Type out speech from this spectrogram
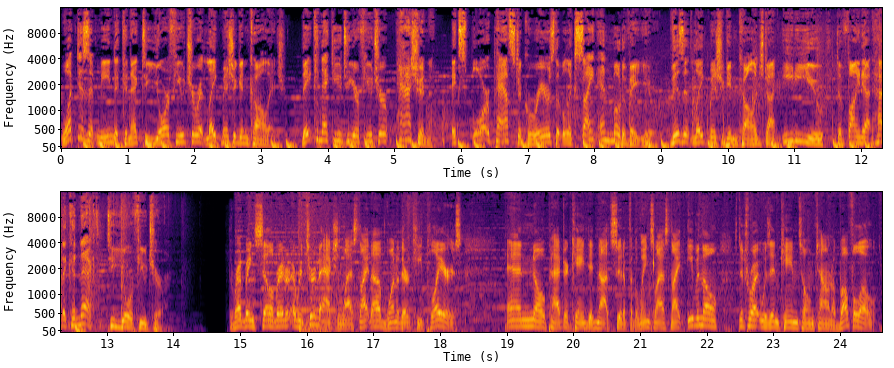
What does it mean to connect to your future at Lake Michigan College? They connect you to your future passion. Explore paths to careers that will excite and motivate you. Visit lakemichigancollege.edu to find out how to connect to your future. The Red Wings celebrated a return to action last night of one of their key players. And no, Patrick Kane did not suit up for the Wings last night, even though Detroit was in Kane's hometown of Buffalo.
